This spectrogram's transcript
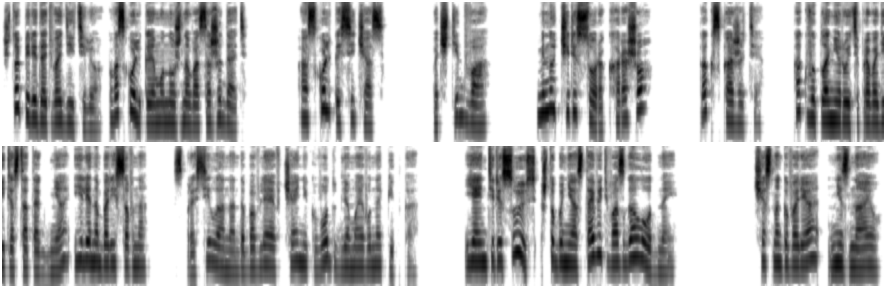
Что передать водителю? Во сколько ему нужно вас ожидать?» «А сколько сейчас?» «Почти два. Минут через сорок, хорошо?» «Как скажете. Как вы планируете проводить остаток дня, Елена Борисовна?» Спросила она, добавляя в чайник воду для моего напитка. «Я интересуюсь, чтобы не оставить вас голодной». «Честно говоря, не знаю»,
